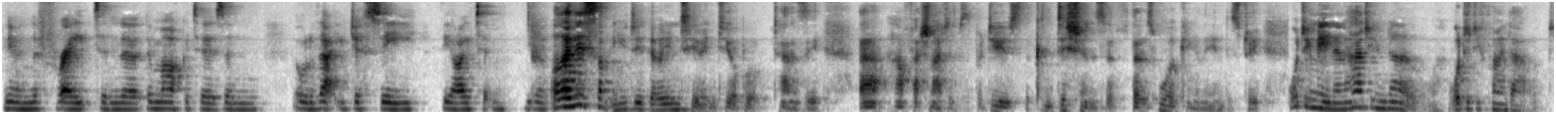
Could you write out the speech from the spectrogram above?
you know and the freight and the, the marketers and all of that. You just see the item. Well, that is something you do go into into your book, Tansy, uh, how fashion items are produced, the conditions of those working in the industry. What do you mean, and how do you know? What did you find out?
